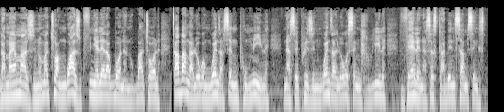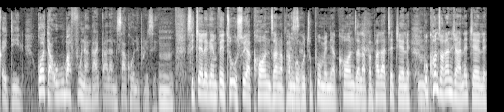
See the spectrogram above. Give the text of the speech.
Ngamanye amazwi noma kuthiwa ngikwazi ukufinyelela kubona nokubathola. Cabanga lokho ngikwenza sengiphumile nase prison ngikwenza lokho sengidlulile vele nasesigabeni sami sengisiqedile. Kodwa ukubafuna ngaqala ngisakhona eprison. Mm. sitshele ke mfethu usuyakhonza ngaphambi Yes, sir. kokuthi uphume niyakhonza lapha phakathi ejele. Kukhonzwa kanjani ejele?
